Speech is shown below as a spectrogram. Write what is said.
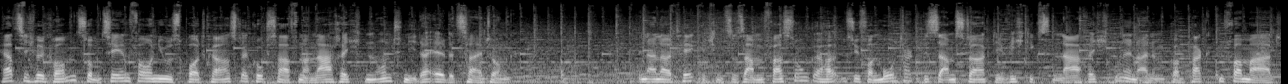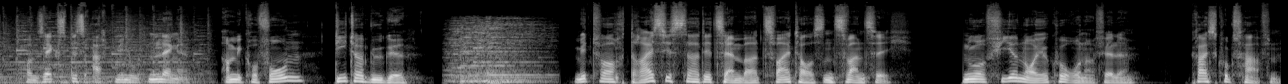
Herzlich willkommen zum CNV News Podcast der Cuxhavener Nachrichten und Niederelbe Zeitung. In einer täglichen Zusammenfassung erhalten Sie von Montag bis Samstag die wichtigsten Nachrichten in einem kompakten Format von sechs bis acht Minuten Länge. Am Mikrofon Dieter Bügel. Mittwoch, 30. Dezember 2020. Nur vier neue Corona-Fälle. Kreis Cuxhaven.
